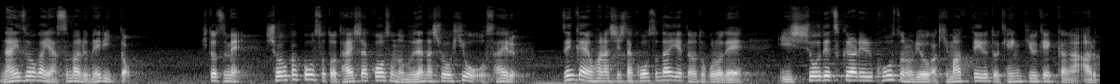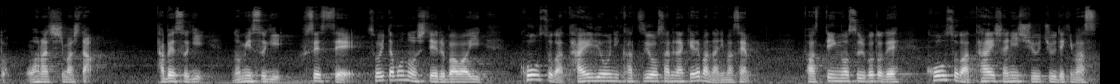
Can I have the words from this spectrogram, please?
う。内臓が休まるメリット。一つ目、消化酵素と代謝酵素の無駄な消費を抑える。前回お話しした酵素ダイエットのところで一生で作られる酵素の量が決まっていると研究結果があるとお話ししました。食べ過ぎ、飲み過ぎ、不節制、そういったものをしている場合、酵素が大量に活用されなければなりません。ファスティングをすることで、酵素が代謝に集中できます。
